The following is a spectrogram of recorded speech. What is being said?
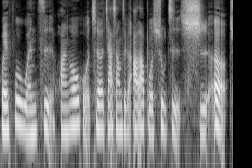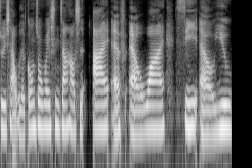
回复文字“环欧火车”加上这个阿拉伯数字十二。注意一下，我的公众微信账号是 i f l y c l u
